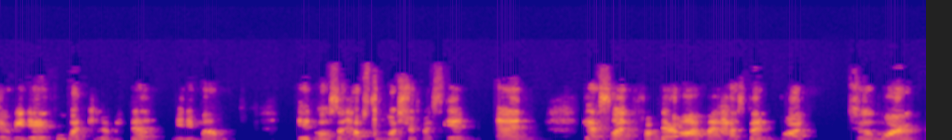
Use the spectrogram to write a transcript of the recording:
every day for one kilometer minimum. It also helps to moisturize my skin. And guess what? From there on, my husband bought two more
